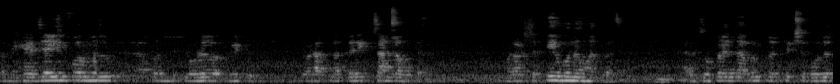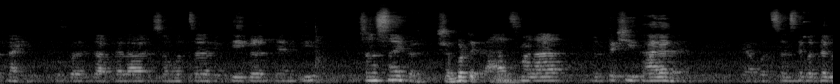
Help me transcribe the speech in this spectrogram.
पण ह्या ज्या इन्फॉर्मधून आपण जेवढं भेटू तेवढा आपला कनेक्ट चांगला होता. मला वाटतं ते होणं महत्वाचं आहे. कारण जोपर्यंत आपण प्रत्यक्ष बोलत नाही तोपर्यंत आपल्याला समोरचा व्यक्तीही कळत नाही आणि ती संस्थाही कळत नाही. शंभर तर आज मला प्रत्यक्ष इथं आल्यानं या पतसंस्थेबद्दल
